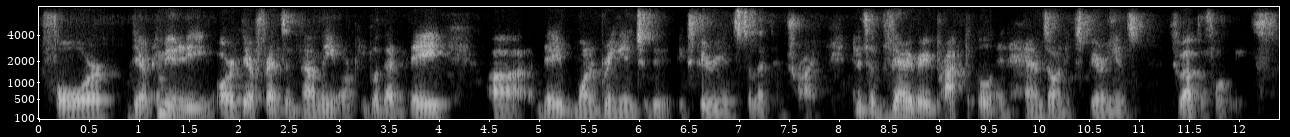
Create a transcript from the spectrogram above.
for their community or their friends and family or people that they, uh, they want to bring into the experience to let them try. And it's a very, very practical and hands on experience throughout the four weeks.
